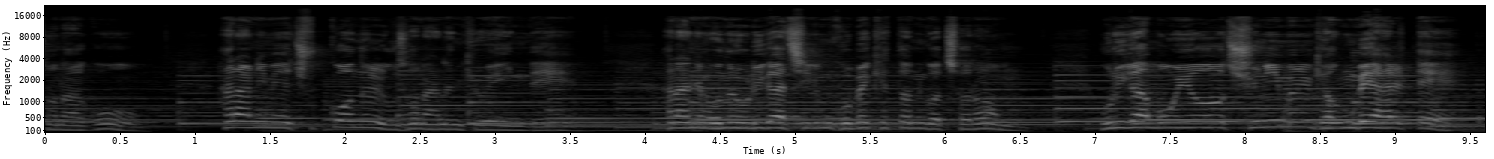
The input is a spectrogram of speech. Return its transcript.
우선하고 하나님의 주권을 우선하는 교회인데 하나님 오늘 우리가 지금 고백했던 것처럼 우리가 모여 주님을 경배할 때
